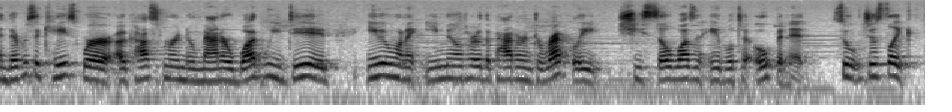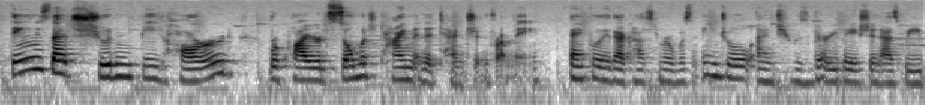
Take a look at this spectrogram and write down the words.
And there was a case where a customer, no matter what we did, even when I emailed her the pattern directly, she still wasn't able to open it. So just like things that shouldn't be hard required so much time and attention from me. Thankfully, that customer was an angel and she was very patient as we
